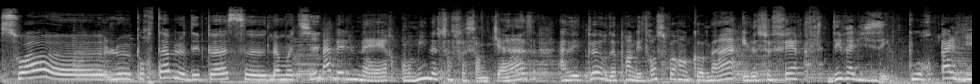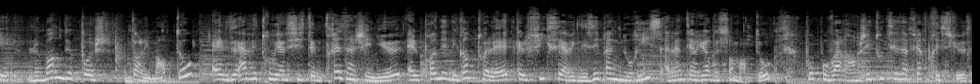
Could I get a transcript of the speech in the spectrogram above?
soit euh, le portable dépasse euh, la moitié. Ma belle-mère, en 1975, avait peur de prendre les transports en commun et de se faire dévaliser. Pour pallier le manque de poches dans les manteaux, elle avait trouvé un système très ingénieux. Elle prenait des gants de toilette qu'elle fixait avec des épingles nourrices à l'intérieur de son manteau pour pouvoir ranger toutes ses affaires précieuses.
